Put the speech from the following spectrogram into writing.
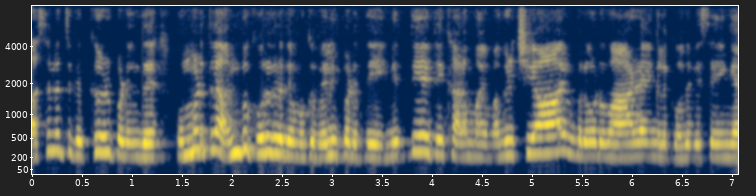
வசனத்துக்கு கீழ்ப்படிந்து உம்மிடத்துல அன்பு கூறுகிறதை உங்களுக்கு வெளிப்படுத்தி நித்தியத்தை காலமாய் மகிழ்ச்சியாய் உங்களோடு வாழ எங்களுக்கு உதவி செய்யுங்க.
